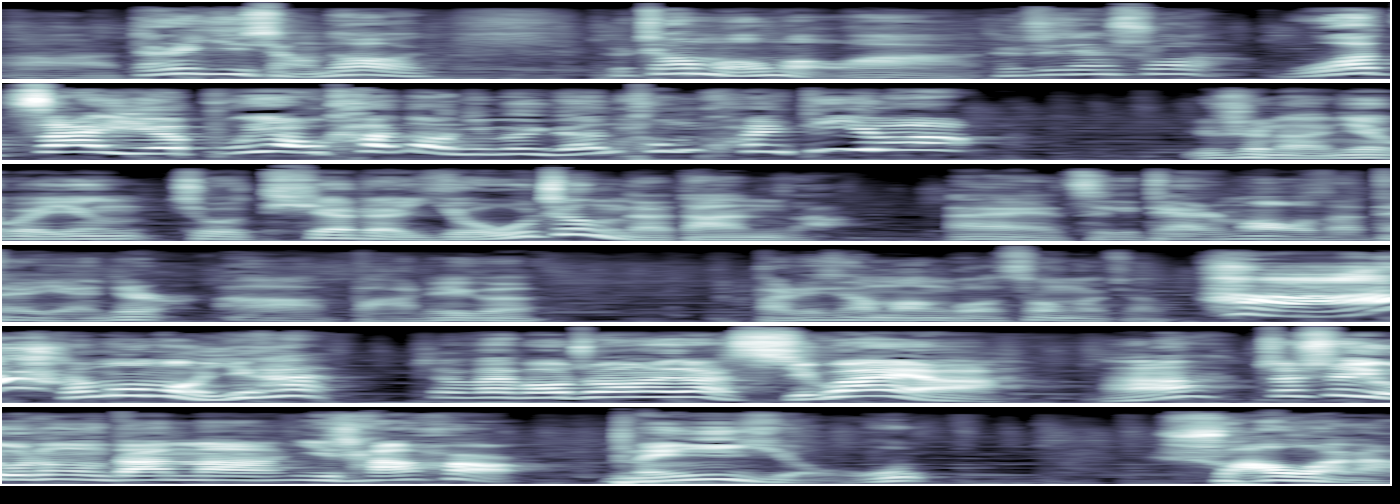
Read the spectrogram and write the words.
啊，但是一想到这张某某啊，他之前说了，我再也不要看到你们圆通快递了。于是呢，聂桂英就贴着邮政的单子，哎，自己戴着帽子、戴眼镜啊，把这个把这箱芒果送过去了。哈，张某某一看，这外包装有点奇怪呀、啊，这是邮政的单吗？一查号没有，耍我呢？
